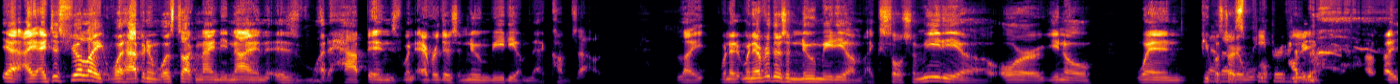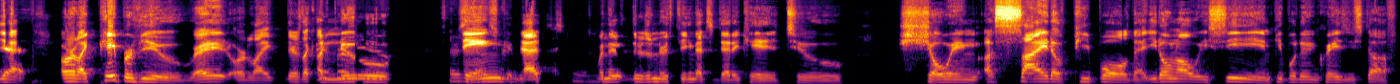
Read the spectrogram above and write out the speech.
yeah I, I just feel like what happened in woodstock 99 is what happens whenever there's a new medium that comes out like when it, whenever there's a new medium like social media or you know when people was started pay-per-view. having uh, yeah or like pay-per-view right or like there's like a new There's thing no screen that's yeah. when there, there's a new thing that's dedicated to showing a side of people that you don't always see and people doing crazy stuff.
